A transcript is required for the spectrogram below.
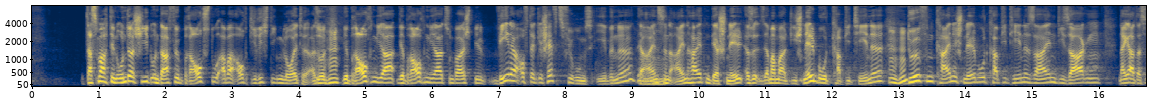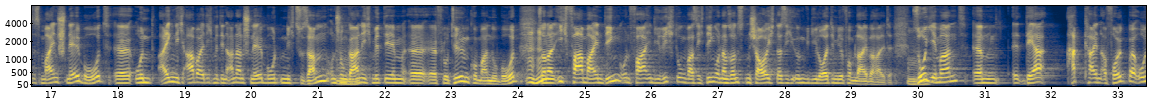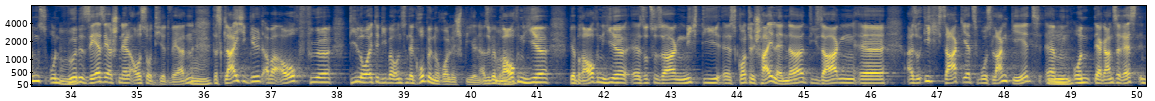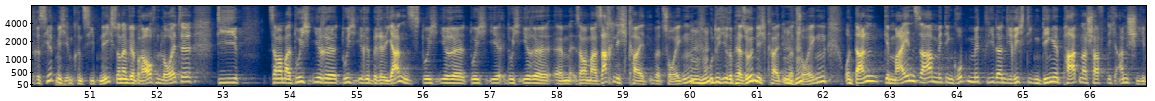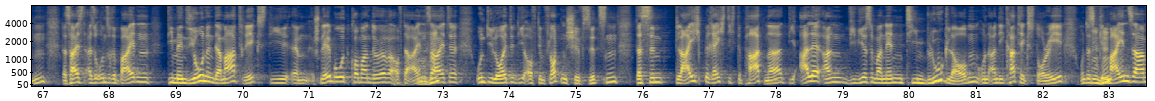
Das macht den Unterschied und dafür brauchst du aber auch die richtigen Leute. Also mhm. wir brauchen ja, wir brauchen ja zum Beispiel weder auf der Geschäftsführungsebene der mhm. einzelnen Einheiten, der schnell, also sagen wir mal, die Schnellbootkapitäne mhm. dürfen keine Schnellbootkapitäne sein, die sagen, naja, das ist mein Schnellboot äh, und eigentlich arbeite ich mit den anderen Schnellbooten nicht zusammen und schon mhm. gar nicht mit dem äh, äh Flottillenkommandoboot, mhm. sondern ich fahre mein Ding und fahre in die Richtung, was ich ding und ansonsten schaue ich, dass ich irgendwie die Leute mir vom Leibe halte. Mhm. So jemand ähm, der hat keinen Erfolg bei uns und mhm. würde sehr, sehr schnell aussortiert werden. Mhm. Das Gleiche gilt aber auch für die Leute, die bei uns in der Gruppe eine Rolle spielen. Also wir mhm. brauchen hier, wir brauchen hier äh, sozusagen nicht die äh, Scottish Highlander, die sagen, äh, also ich sag jetzt, wo es lang geht ähm, mhm. und der ganze Rest interessiert mich im Prinzip nicht, sondern wir brauchen Leute, die sagen wir mal, durch ihre, durch ihre Brillanz, durch ihre, durch ihr, durch ihre, ähm, sagen wir mal, Sachlichkeit überzeugen mhm. und durch ihre Persönlichkeit mhm. überzeugen und dann gemeinsam mit den Gruppenmitgliedern die richtigen Dinge partnerschaftlich anschieben. Das heißt also, unsere beiden Dimensionen der Matrix, die ähm, Schnellbootkommandeure auf der einen mhm. Seite und die Leute, die auf dem Flottenschiff sitzen, das sind gleichberechtigte Partner, die alle an, wie wir es immer nennen, Team Blue glauben und an die Katek Story und das mhm.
